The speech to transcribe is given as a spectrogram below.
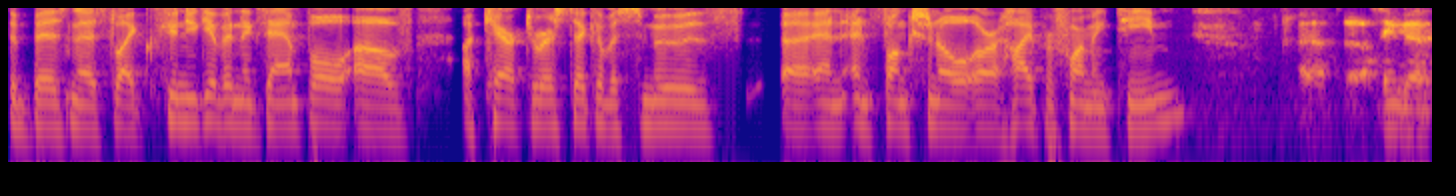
the business like can you give an example of a characteristic of a smooth uh, and and functional or high performing team uh, I think that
